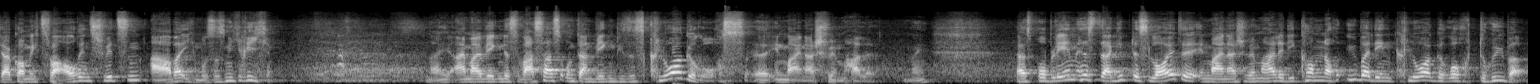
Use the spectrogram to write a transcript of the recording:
Da komme ich zwar auch ins Schwitzen, aber ich muss es nicht riechen. Einmal wegen des Wassers und dann wegen dieses Chlorgeruchs äh, in meiner Schwimmhalle. Das Problem ist, da gibt es Leute in meiner Schwimmhalle, die kommen noch über den Chlorgeruch drüber.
